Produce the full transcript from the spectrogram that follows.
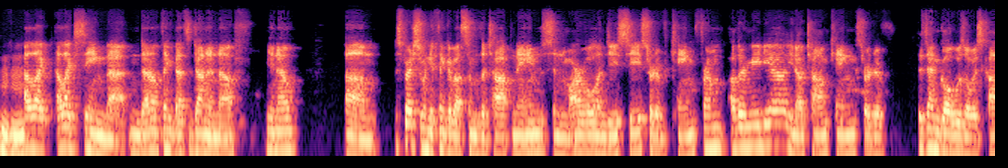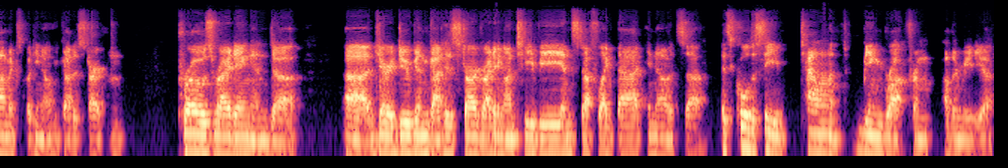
mhm. I like I like seeing that, and I don't think that's done enough. You know, um, especially when you think about some of the top names in Marvel and DC, sort of came from other media. You know, Tom King sort of his end goal was always comics, but you know he got his start in prose writing, and uh, uh, Gerry Duggan got his start writing on TV and stuff like that. You know, it's uh, it's cool to see talent being brought from other media.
